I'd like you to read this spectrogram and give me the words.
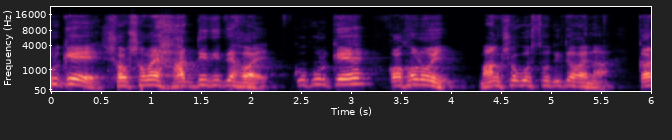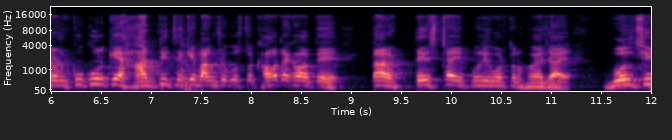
কুকুরকে সব সময় হাড্ডি দিতে হয়। কুকুরকে কখনোই মাংসগোস্ত দিতে হয় না। কারণ কুকুরকে হাড্ডি থেকে মাংসগোস্ত খাওয়াতে খাওয়াতে তার টেস্টটাই পরিবর্তন হয়ে যায়। বলছি,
